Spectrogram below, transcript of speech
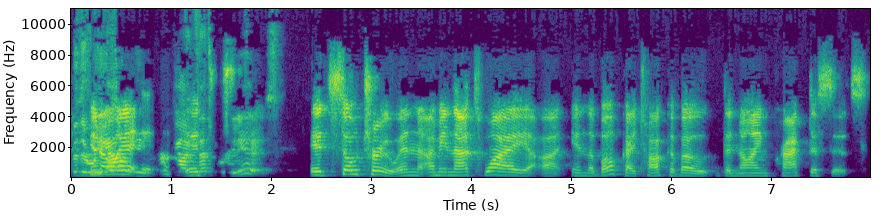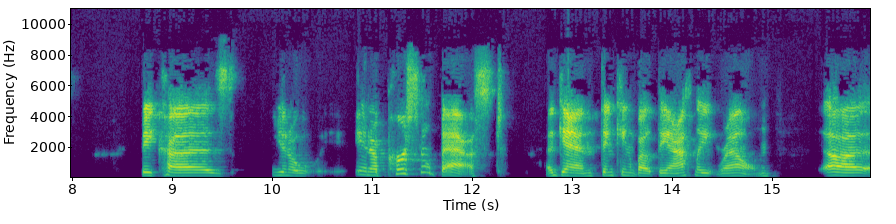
But the you reality know, it, that's what it is. It's so true. And I mean, that's why uh, in the book I talk about the nine practices because, you know, in a personal best, again, thinking about the athlete realm, uh,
